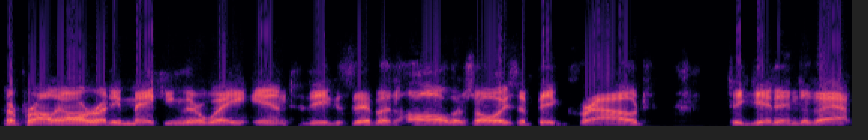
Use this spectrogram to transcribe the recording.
They're probably already making their way into the exhibit hall. There's always a big crowd to get into that.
